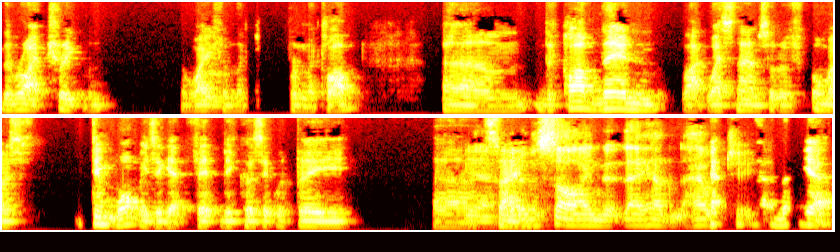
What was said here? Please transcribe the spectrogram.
the right treatment away Mm. from the from the club. Um, the club then, like West Ham, sort of almost didn't want me to get fit because it would be uh, Yeah, saying of a sign that they hadn't helped you. yeah.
